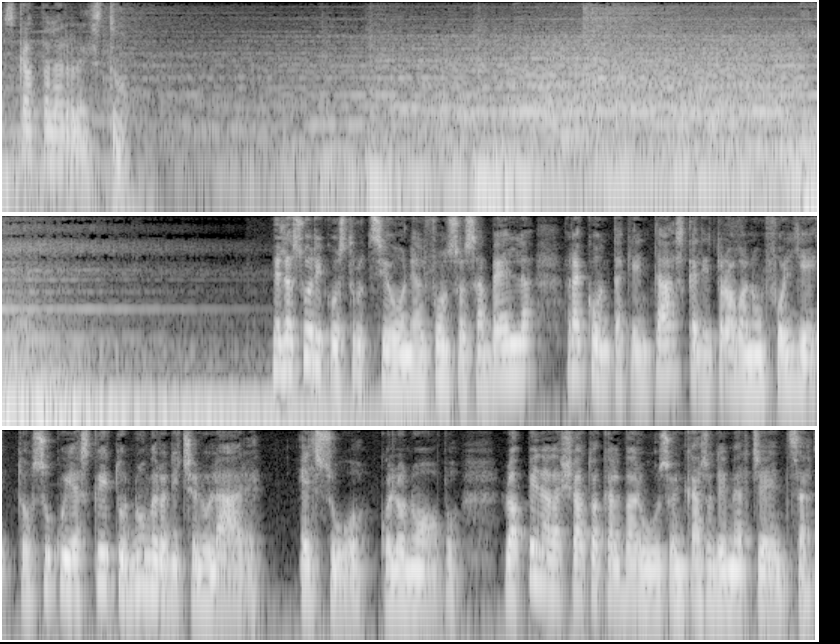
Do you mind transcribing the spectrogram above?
Scatta l'arresto. Nella sua ricostruzione Alfonso Sabella racconta che in tasca gli trovano un foglietto su cui ha scritto un numero di cellulare. È il suo, quello nuovo. L'ho appena lasciato a Calvaruso in caso di emergenza.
